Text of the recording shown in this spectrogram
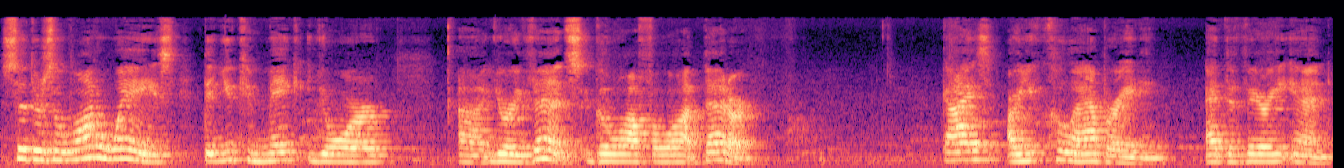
So there's a lot of ways that you can make your uh, your events go off a lot better. Guys, are you collaborating at the very end?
